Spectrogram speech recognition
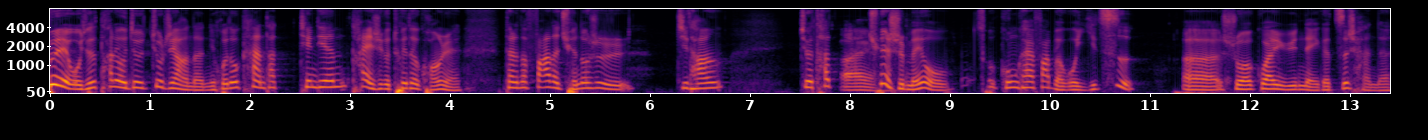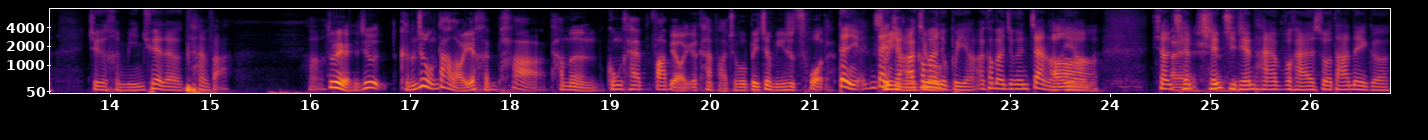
对，我觉得大六就就这样的。你回头看他，天天他也是个推特狂人，但是他发的全都是鸡汤。就他确实没有公开发表过一次，呃，说关于哪个资产的这个很明确的看法啊。对，就可能这种大佬也很怕他们公开发表一个看法之后被证明是错的。但你但你像阿克曼就不一样，阿克曼就跟战狼一样的，像前前几天他还不还说他那个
